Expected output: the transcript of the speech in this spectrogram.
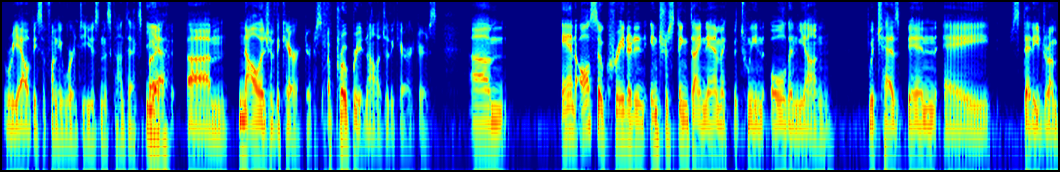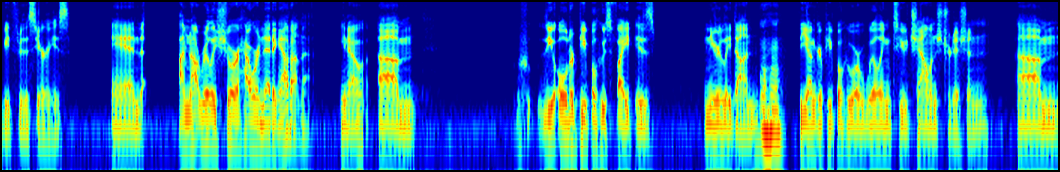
reality is a funny word to use in this context, but Yeah. um, knowledge of the characters, appropriate knowledge of the characters, um, and also created an interesting dynamic between old and young, which has been a steady drumbeat through the series. And I'm not really sure how we're netting out on that. You know, um, the older people whose fight is nearly done, Mhm. the younger people who are willing to challenge tradition. Um,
